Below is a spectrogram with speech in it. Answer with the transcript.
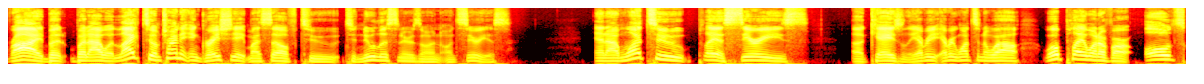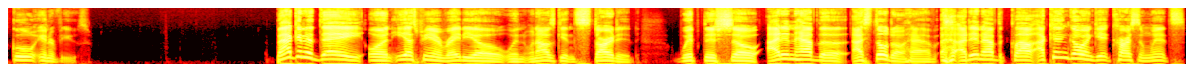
ride, but but I would like to. I'm trying to ingratiate myself to to new listeners on on Sirius, and I want to play a series occasionally. Every every once in a while, we'll play one of our old school interviews. Back in the day on ESPN Radio, when when I was getting started with this show, I didn't have the. I still don't have. I didn't have the cloud. I couldn't go and get Carson Wentz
